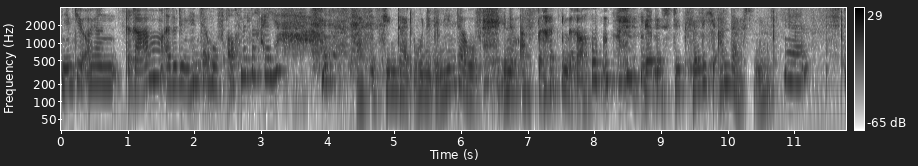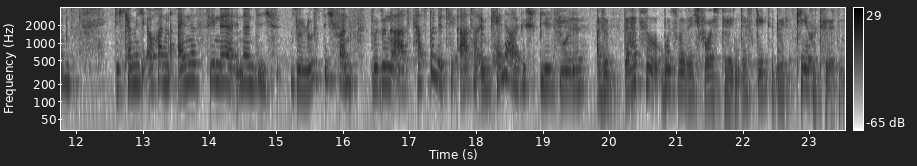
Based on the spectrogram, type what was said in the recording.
Nehmt ihr euren Rahmen, also den Hinterhof, auch mit nach Berlin? Ja. Was ist Kindheit ohne den Hinterhof? In einem abstrakten Raum wäre das Stück völlig anders. Ne? Ja, stimmt. Ich kann mich auch an eine Szene erinnern, die ich so lustig fand, wo so eine Art Kasperle-Theater im Keller gespielt wurde. Also dazu muss man sich vorstellen, das geht über Tiere töten.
